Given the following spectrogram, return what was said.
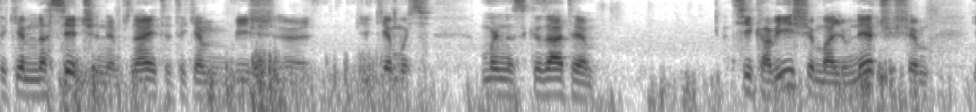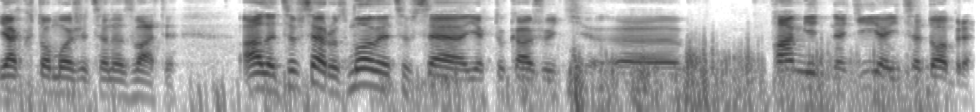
таким насиченим, знаєте, таким більш е, якимось, можна сказати, цікавішим, мальовничішим, як хто може це назвати. Але це все розмови, це все, як то кажуть, е, пам'ять, надія, і це добре.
